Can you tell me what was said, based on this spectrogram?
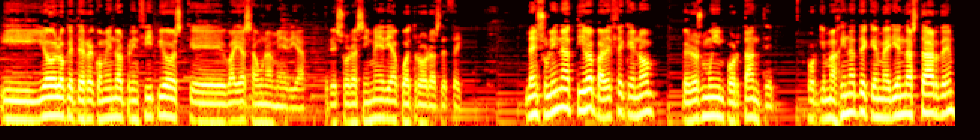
y yo lo que te recomiendo al principio es que vayas a una media, tres horas y media, cuatro horas de efecto. La insulina activa parece que no, pero es muy importante, porque imagínate que meriendas tarde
